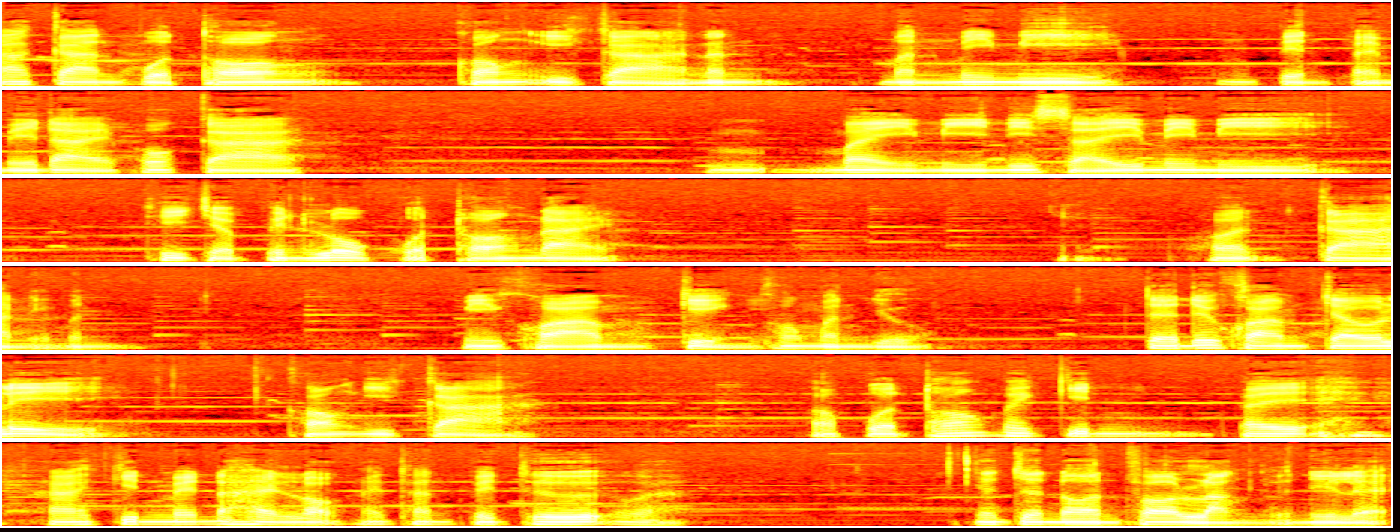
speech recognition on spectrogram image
อาการปวดท้องของอีกานั้นมันไม่มีมันเป็นไปไม่ได้ เพราะกา ไม่มีนิสัยไม่มีที่จะเป็นโรคปวดท้องได้ เพราะกาเนี่ยมันมีความเก่งของมันอยู่ แต่ด้วยความเจ้าเล่ห์ของอีกาพอปวดท้องไปกินไปหากินไม่ได้หรอกให้ท่านไปเถอะว่ายังจะนอนเฝ้าหลังอยู่นี่แหละ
